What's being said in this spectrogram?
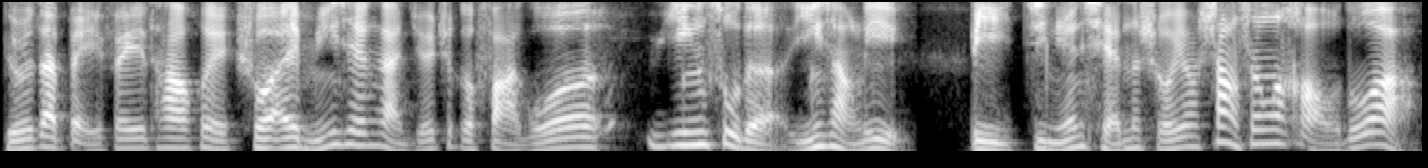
比如在北非，他会说，哎，明显感觉这个法国因素的影响力比几年前的时候要上升了好多啊。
